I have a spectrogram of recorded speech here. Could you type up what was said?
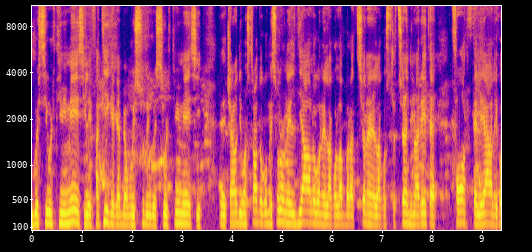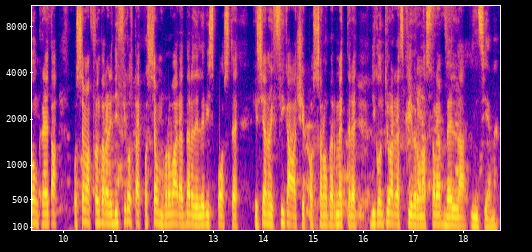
in questi ultimi mesi, le fatiche che abbiamo vissuto in questi ultimi mesi eh, ci hanno dimostrato come solo nel dialogo, nella collaborazione, nella costruzione di una rete forte, leale, concreta possiamo affrontare le difficoltà e possiamo provare a dare delle risposte che siano efficaci e possano permettere di continuare a scrivere una storia bella insieme.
